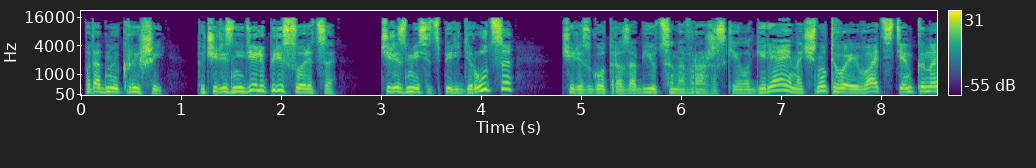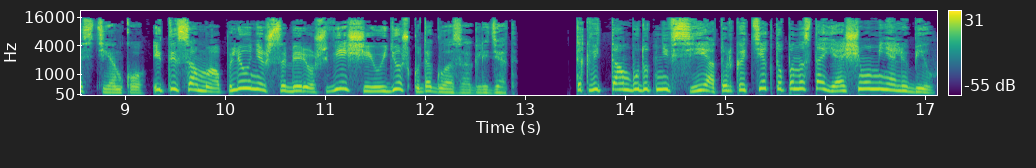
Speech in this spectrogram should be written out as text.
под одной крышей то через неделю перессорятся через месяц передерутся через год разобьются на вражеские лагеря и начнут воевать стенка на стенку. И ты сама плюнешь соберешь вещи и уйдешь куда глаза глядят так ведь там будут не все а только те кто по настоящему меня любил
